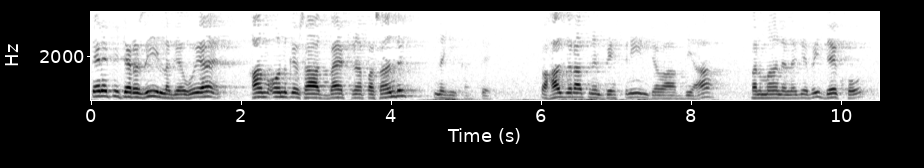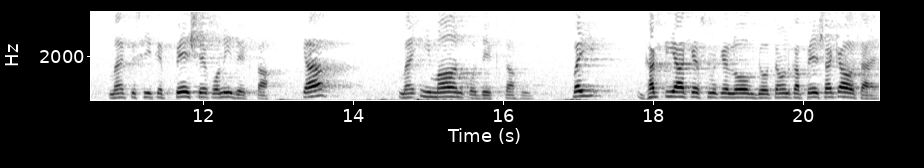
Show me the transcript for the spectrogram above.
تیرے پیچھے رزیل لگے ہوئے ہیں۔ ہم ان کے ساتھ بیٹھنا پسند نہیں کرتے۔ تو حضرت نے بہترین جواب دیا، فرمانے لگے بھائی دیکھو، میں کسی کے پیشے کو نہیں دیکھتا۔ کیا؟ میں ایمان کو دیکھتا ہوں۔ بھائی گھٹیا قسم کے لوگ جو ہوتے ہیں، ان کا پیشہ کیا ہوتا ہے؟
